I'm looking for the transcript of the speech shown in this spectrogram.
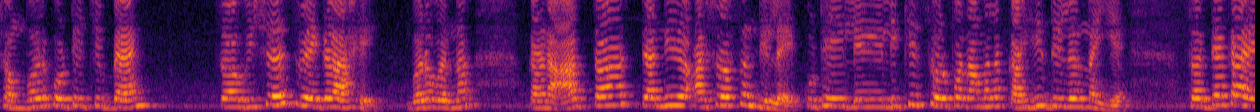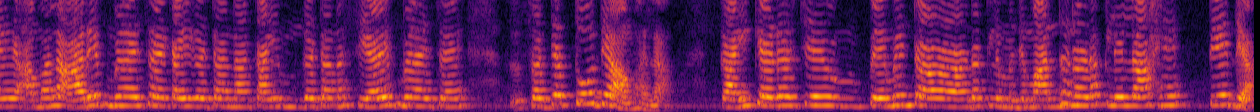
शंभर कोटीची बँकचा विषयच वेगळा आहे बरोबर ना? कारण आता त्यांनी आश्वासन दिलंय कुठे लि- लिखित स्वरूपात आम्हाला काही दिलं नाहीये. सध्या काय आहे, आम्हाला आर एफ मिळायचा आहे काही गटांना काही गटांना सीआयएफ मिळायचा आहे सध्या तो द्या आम्हाला. काही कॅडरचे पेमेंट अडकले म्हणजे मानधन अडकलेलं आहे ते द्या.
